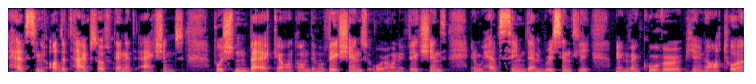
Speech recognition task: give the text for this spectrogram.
have seen other types of tenant actions pushing back on, on them evictions or on evictions. And we have seen them recently in Vancouver, here in Ottawa,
